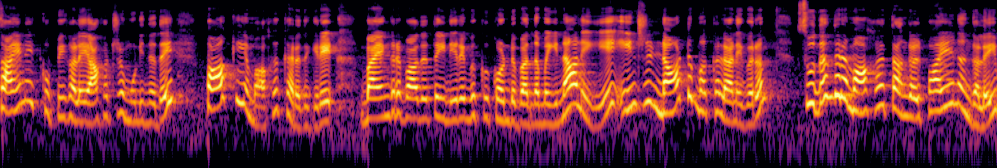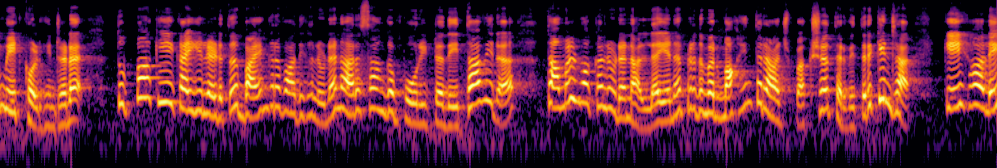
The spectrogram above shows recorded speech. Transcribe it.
சயனைட் குப்பிகளை அகற்ற முடிந்ததை பாக்கியமாக கருதுகிறேன். பயங்கரவாதத்தை நிறைவுக்கு கொண்டு வந்தமையினாலேயே இன்று நாட்டு மக்கள் அனைவரும் சுதந்திரமாக தங்கள் பயணங்களை மேற்கொள்கின்றனர். துப்பாக்கியை கையில் எடுத்து பயங்கரவாதிகளுடன் அரசாங்கம் போரிட்டதை தவிர தமிழ் மக்களுடன் அல்ல என பிரதமர் மஹிந்த ராஜபக்ஷ தெரிவித்திருக்கின்றார். கேகாலை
